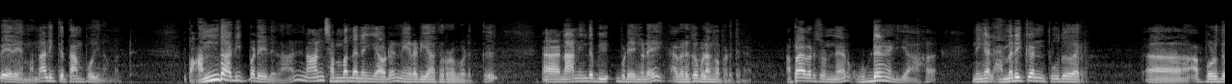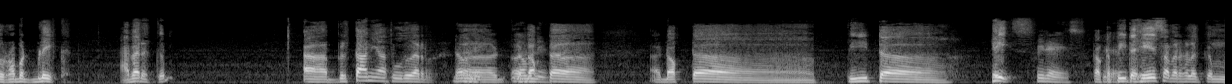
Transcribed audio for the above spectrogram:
பேரையும் வந்து அழிக்கத்தான் போய் நம்ம அப்ப அந்த அடிப்படையில தான் நான் சம்பந்தனையாவுடன் நேரடியாக தொடர்பெடுத்து நான் இந்த விடயங்களை அவருக்கு விளங்கப்படுத்தினேன். அப்ப அவர் சொன்னார் உடனடியாக நீங்கள் அமெரிக்கன் தூதுவர் அப்பொழுது ராபர்ட் பிளேக் அவருக்கும் பிரித்தானியா தூதுவர் doctor doctor Peter Hayes doctor Peter Hayes அவர்களுக்கும்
